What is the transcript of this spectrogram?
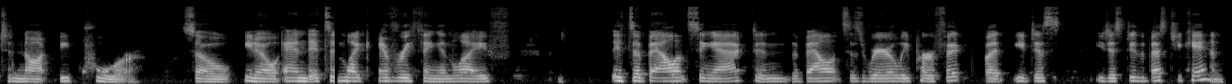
to not be poor. So, you know, and it's like everything in life, it's a balancing act and the balance is rarely perfect, but you just you just do the best you can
